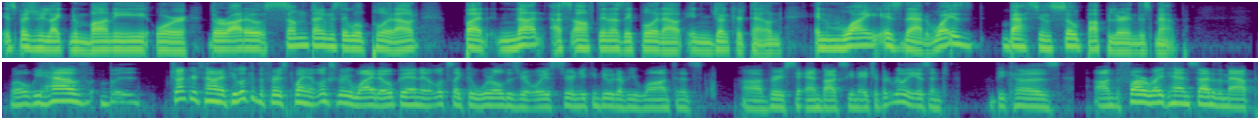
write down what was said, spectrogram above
especially like Numbani or Dorado. Sometimes they will pull it out, but not as often as they pull it out in Junkertown. And why is that? Why is Bastion so popular in this map? Well, we have Junkertown. If you look at the first point, it looks very wide open and it looks like the world is your oyster and you can do whatever you want and it's uh, very sandboxy nature, but really isn't because on the far right hand side of the map,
